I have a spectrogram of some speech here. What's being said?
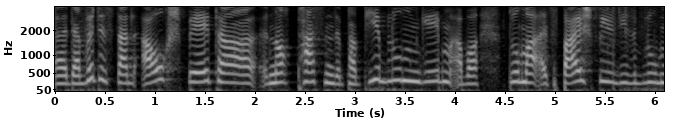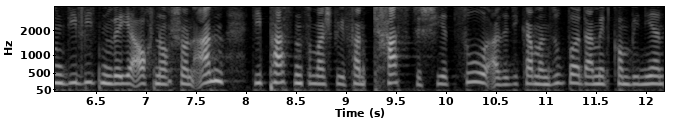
Äh, da wird es dann auch später noch passende Papierblumen geben, aber nur mal als Beispiel, diese Blumen, die bieten wir ja auch noch schon an. Die passen zum Beispiel fantastisch hierzu, also die kann man super damit kombinieren,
